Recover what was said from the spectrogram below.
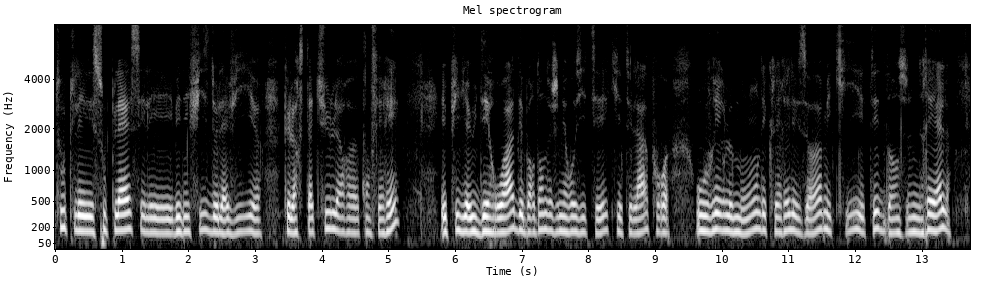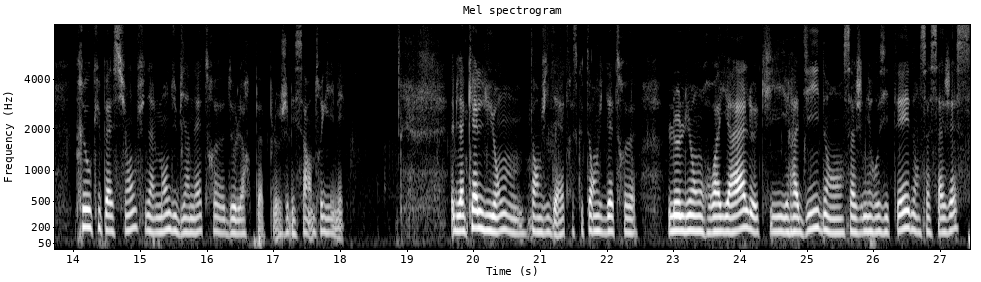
toutes les souplesses et les bénéfices de la vie euh, que leur statut leur conférait. Et puis il y a eu des rois débordant de générosité qui étaient là pour ouvrir le monde, éclairer les hommes et qui étaient dans une réelle préoccupation finalement du bien-être de leur peuple. Je mets ça entre guillemets eh bien, quel lion t'as envie d'être? Est-ce que tu as envie d'être euh, le lion royal qui radie dans sa générosité, dans sa sagesse,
